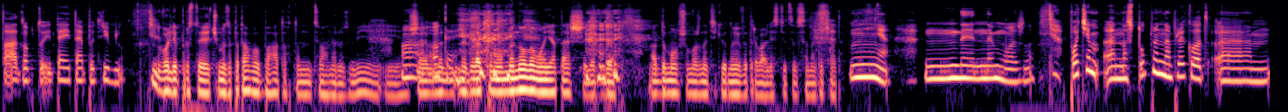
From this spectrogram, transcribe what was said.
Та, тобто і те, і те потрібно. Доволі просто я чому запитав, бо багато хто цього не розуміє. І А, ще окей. недалекому минулому я теж якби думав, що можна тільки одною витривалістю це все накачати. Ні, не, не можна. Потім е, наступне, наприклад, ем,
